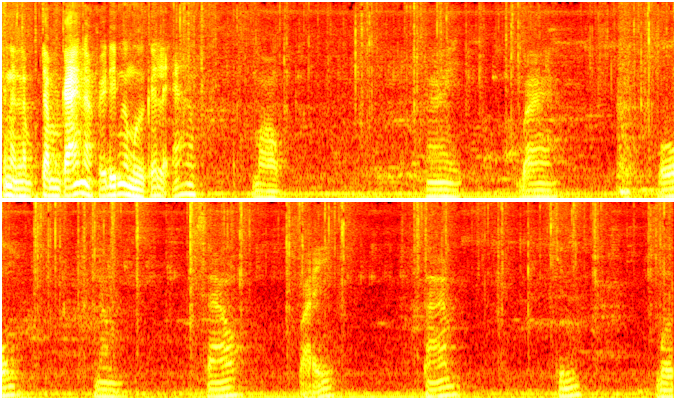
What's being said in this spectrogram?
Cái này là 100 cái nè, phải đếm ra 10 cái lẻ không? 1 2 3 4 5 6 7 8 9 10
